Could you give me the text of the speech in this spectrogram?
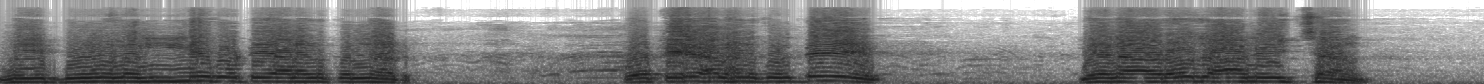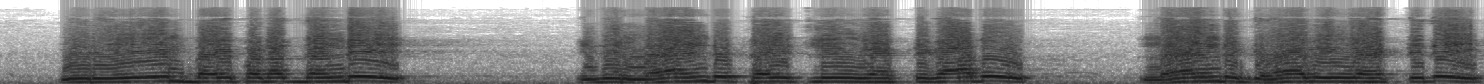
మీ భూములన్నీ కొట్టేయాలనుకున్నాడు. కొట్టేయాలనుకుంటే నేను ఆ రోజు హామీ ఇచ్చాను. మీరు ఏం భయపడద్దండి. ఇది ల్యాండ్ టైట్లింగ్ యాక్ట్ కాదు. ల్యాండ్ గ్రాబింగ్ యాక్ట్ ఇది.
